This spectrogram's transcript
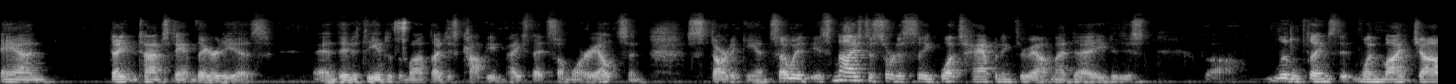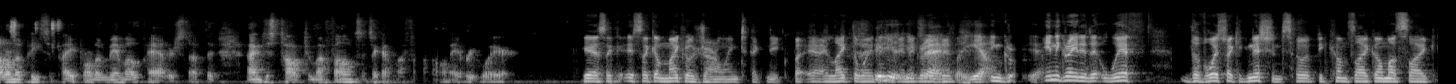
and date and time stamp, there it is. And then at the end of the month, I just copy and paste that somewhere else and start again. So it, it's nice to sort of see what's happening throughout my day to just uh, little things that one might jot on a piece of paper on a memo pad or stuff that I can just talk to my phone since I got my phone everywhere. Yeah, it's like it's like a micro journaling technique, but I like the way that you integrated exactly, yeah, ing- yeah. integrated it with the voice recognition, so it becomes like almost like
